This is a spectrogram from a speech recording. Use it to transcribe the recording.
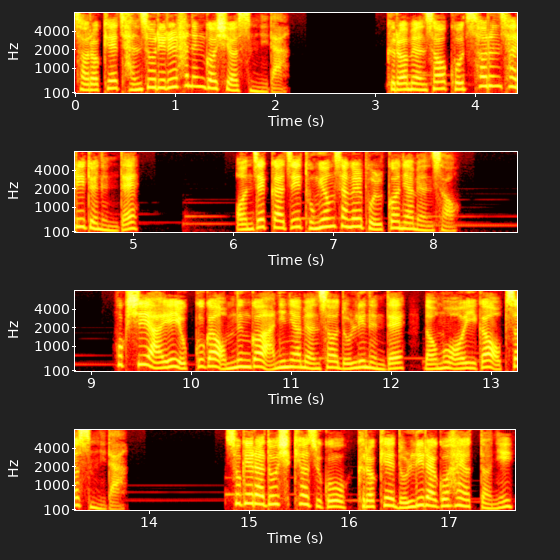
저렇게 잔소리를 하는 것이었습니다. 그러면서 곧 서른 살이 되는데 언제까지 동영상을 볼 거냐면서 혹시 아예 욕구가 없는 거 아니냐면서 놀리는데 너무 어이가 없었습니다. 소개라도 시켜주고 그렇게 놀리라고 하였더니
